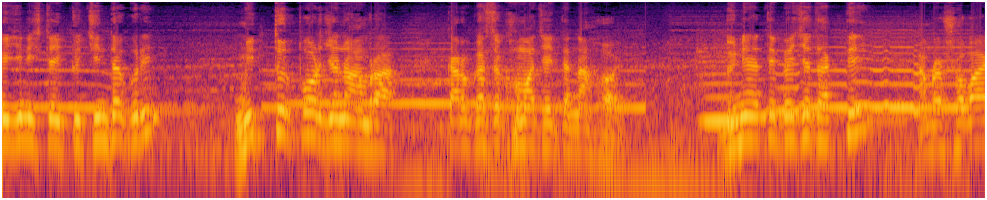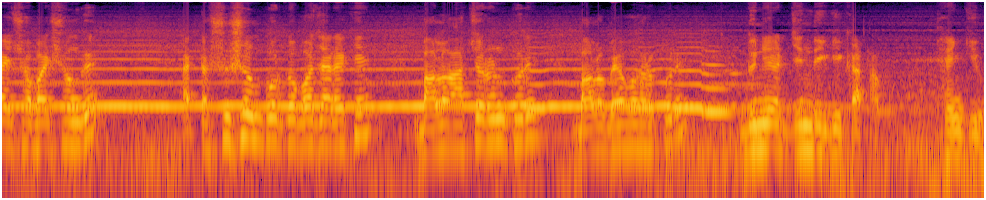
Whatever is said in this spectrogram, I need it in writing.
এই জিনিসটা একটু চিন্তা করি। মৃত্যুর পর যেন আমরা কারও কাছে ক্ষমা চাইতে না হয়। দুনিয়াতে বেঁচে থাকতে আমরা সবাই সবার সঙ্গে একটা সুসম্পর্ক বজায় রেখে, ভালো আচরণ করে, ভালো ব্যবহার করে দুনিয়ার জিন্দিগি কাটাবো। থ্যাংক ইউ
